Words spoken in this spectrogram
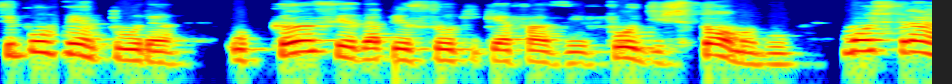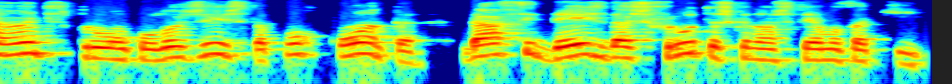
se porventura o câncer da pessoa que quer fazer for de estômago, mostrar antes para o oncologista por conta da acidez das frutas que nós temos aqui.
